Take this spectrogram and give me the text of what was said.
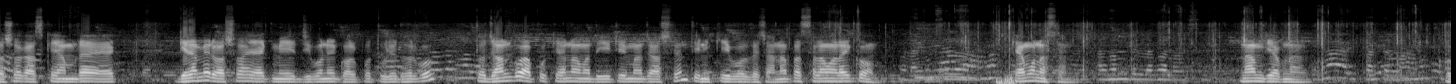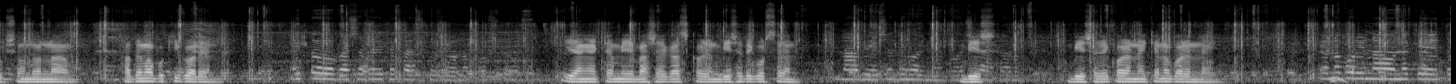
দর্শক আজকে আমরা এক গ্রামের অসহায় এক মেয়ের জীবনের গল্প তুলে ধরবো। তো জানব আপু কেন আমাদের ইটির মাঝে আসলেন তিনি কি বলতে চান? আপু আসসালামু আলাইকুম। কেমন আছেন? আলহামদুলিল্লাহ ভালো আছি। নাম কি আপনার? খুব সুন্দর নাম। ফাতেমা আপু কি করেন? এই তো বাসা বাড়িতে কাজ করি অনেক কষ্ট আছে। ইয়াং একটা মেয়ে বাসায় কাজ করেন বিয়ে শাদী করছেন? না বিয়ে শাদি হয় না বিয়ে- বিয়ে শাদী করেন নাই কেন করেন নাই? কেন করি না অনেকে তো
